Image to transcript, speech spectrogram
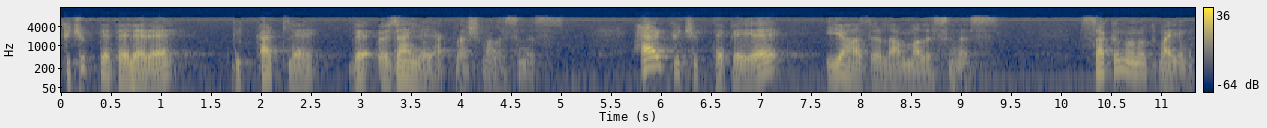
küçük tepelere dikkatle ve özenle yaklaşmalısınız. Her küçük tepeye iyi hazırlanmalısınız. Sakın unutmayın,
